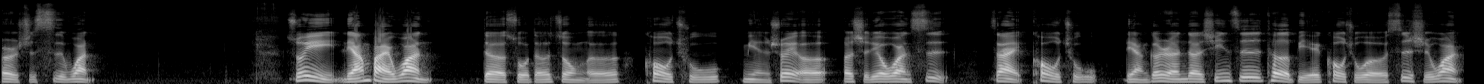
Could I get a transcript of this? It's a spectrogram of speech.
二十四万，所以两百万的所得总额扣除免税额二十六万四，再扣除两个人的薪资特别扣除额四十万，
